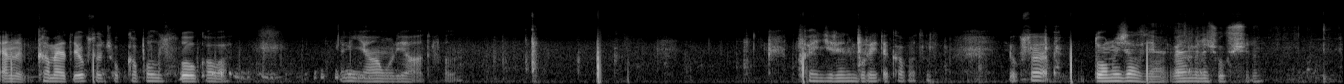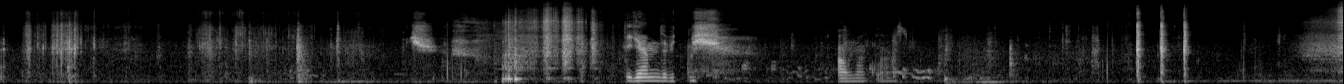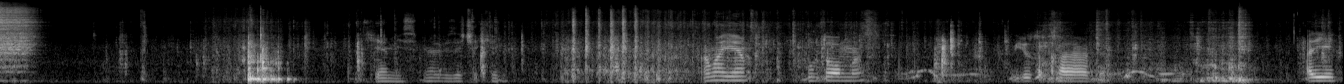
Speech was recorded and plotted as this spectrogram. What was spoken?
Yani kamerada yoksa çok kapalı soğuk hava. Yani yağmur yağdı falan. Pencerenin burayı da kapatalım. Yoksa donacağız yani. Ben bile çok üşüdüm. Yem de bitmiş. Almak lazım. Yem isimleri bize çekelim. Ama yem burada olmaz. Videoda karardı. Hadi.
